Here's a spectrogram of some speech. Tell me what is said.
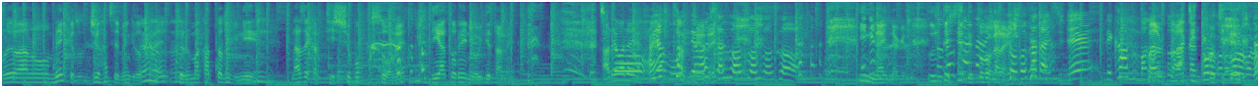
俺はあの免許と18で免許取ってね、うんうん。車買った時に、うん。なぜかティッシュボックスをね リアトレイに置いてたね。あれはね流行ったんだよね。そうそうそうそう。意味ないんだけど。運転してて届かない。届かない。しね。でカーブ曲がるとなんかゴロゴロゴロゴロ。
